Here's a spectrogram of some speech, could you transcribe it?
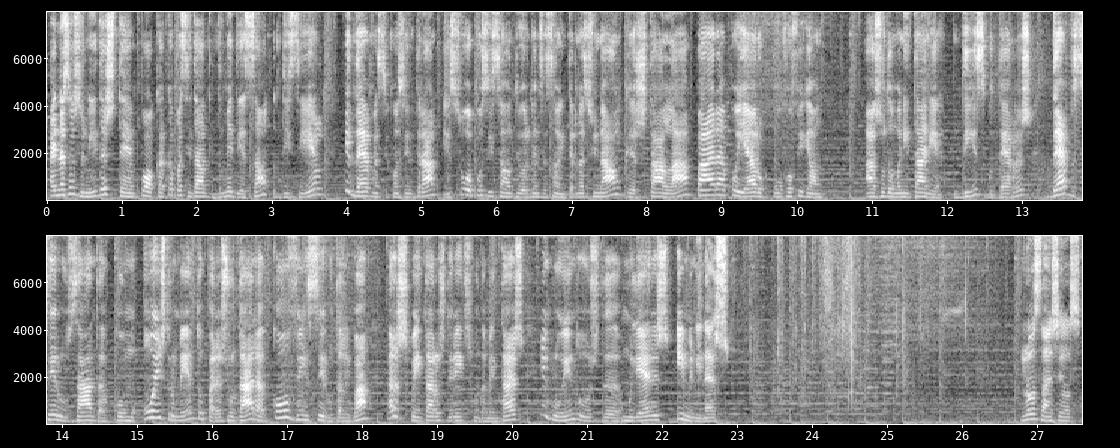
As Nações Unidas têm pouca capacidade de mediação, disse ele, e devem se concentrar em sua posição de organização internacional que está lá para apoiar o povo afegão. A ajuda humanitária, disse Guterres, deve ser usada como um instrumento para ajudar a convencer o Talibã a respeitar os direitos fundamentais, incluindo os de mulheres e meninas. Los Angeles.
